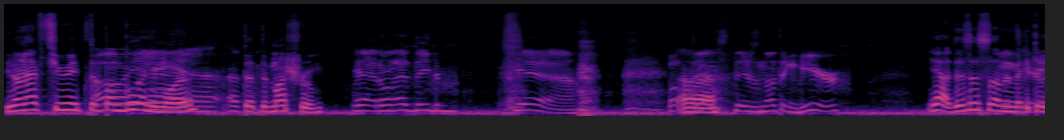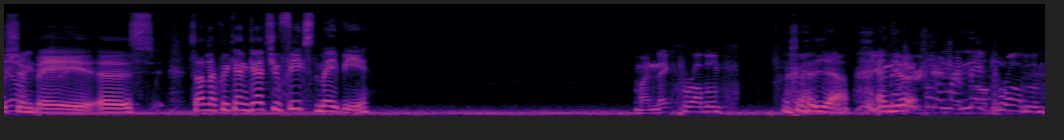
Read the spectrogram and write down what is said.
You don't have to eat the Oh, bamboo yeah, anymore. yeah, The, the mushroom. Yeah, I don't have to eat the. Yeah. But Uh, there's, there's nothing here. Yeah, this is some Let's medication on. bay. Uh, Sarnac, we can get you fixed, maybe. My neck problem. yeah, and you you making fun of my neck problem.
